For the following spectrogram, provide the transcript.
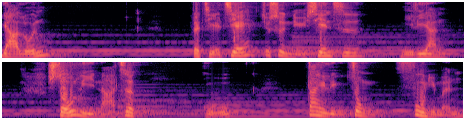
亚伦的姐姐就是女先知米利安，手里拿着鼓，带领众妇女们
